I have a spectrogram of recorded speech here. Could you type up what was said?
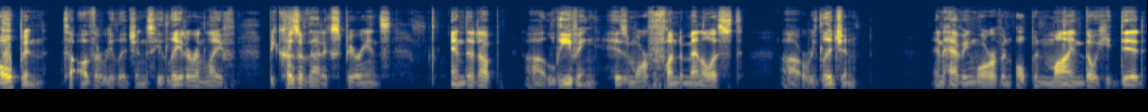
open to other religions. He later in life, because of that experience, ended up uh, leaving his more fundamentalist uh, religion and having more of an open mind, though he did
